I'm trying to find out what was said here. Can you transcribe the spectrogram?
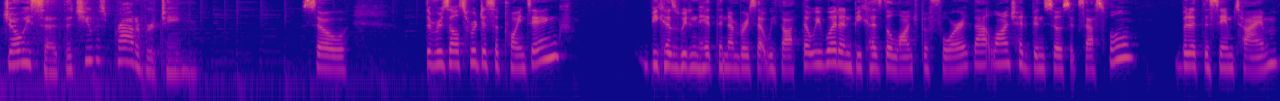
Joey said that she was proud of her team. So the results were disappointing because we didn't hit the numbers that we thought that we would and because the launch before that launch had been so successful. But at the same time,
